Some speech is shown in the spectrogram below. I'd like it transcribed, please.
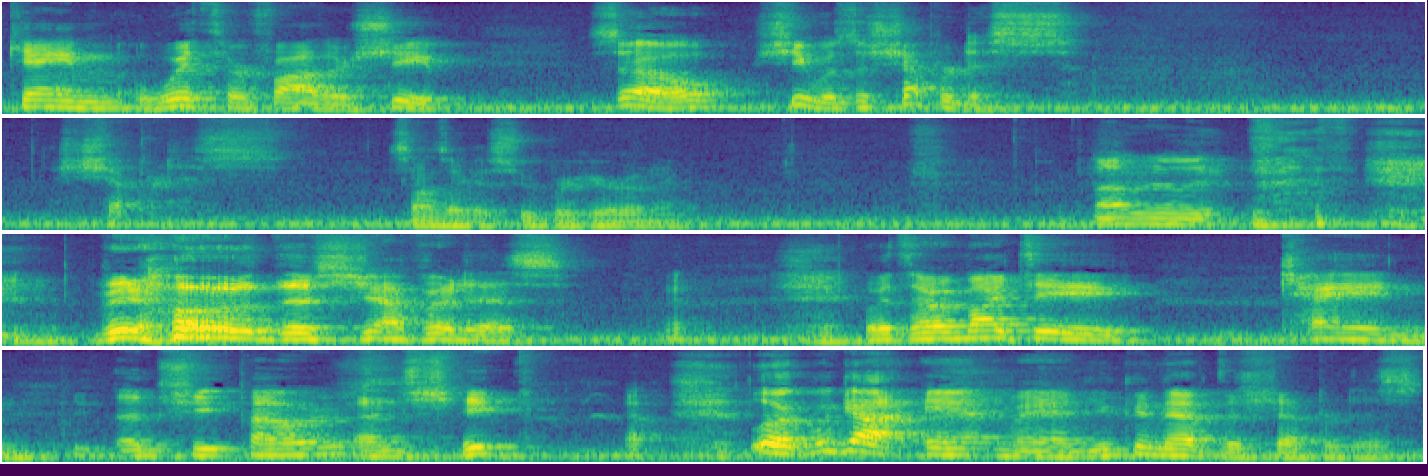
came with her father's sheep, so she was a shepherdess. Shepherdess sounds like a superhero name. Not really. Behold the shepherdess with her mighty cane And sheep powers. and sheep. Look, we got Ant Man. You can have the shepherdess.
